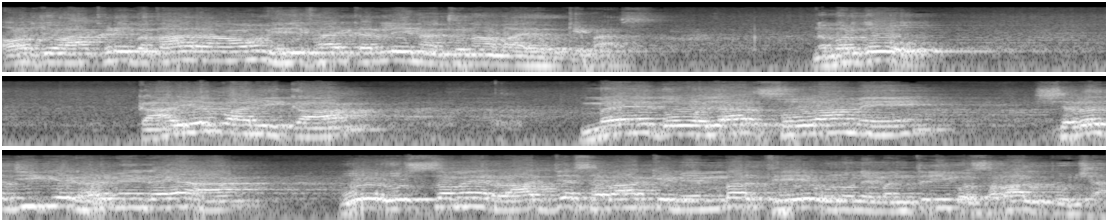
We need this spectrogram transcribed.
और जो आंकड़े बता रहा हूँ वेरीफाई कर लेना चुनाव आयोग के पास। नंबर दो कार्यपालिका मैं 2016 में शरद जी के घर में गया, वो उस समय राज्यसभा के मेंबर थे, उन्होंने मंत्री को सवाल पूछा।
